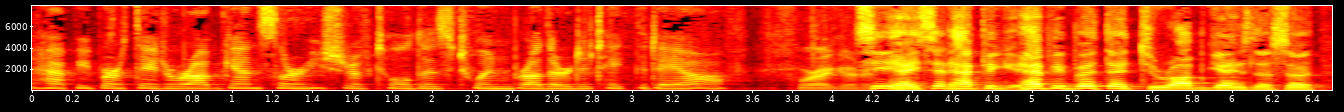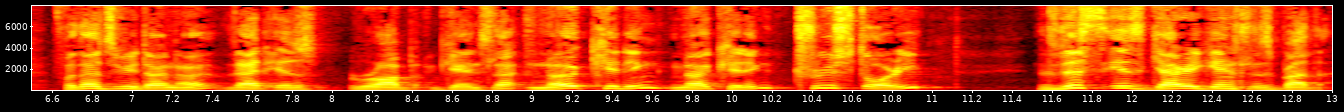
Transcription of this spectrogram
Happy birthday to Rob Gensler. He should have told his twin brother to take the day off. Before I go to See, he said happy happy birthday to Rob Gensler. So for those of you who don't know, that is Rob Gensler. No kidding, no kidding. True story. This is Gary Gensler's brother.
